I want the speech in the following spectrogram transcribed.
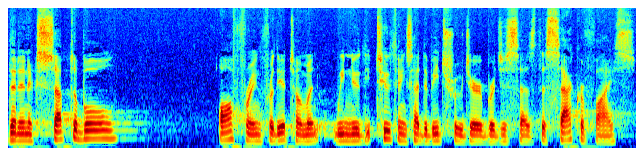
That an acceptable offering for the atonement, we knew the two things had to be true. Jerry Bridges says the sacrifice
